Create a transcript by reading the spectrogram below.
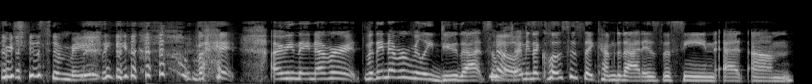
which is amazing. but I mean, they never, but they never really do that so No, much. I mean, the closest they come to that is the scene at um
